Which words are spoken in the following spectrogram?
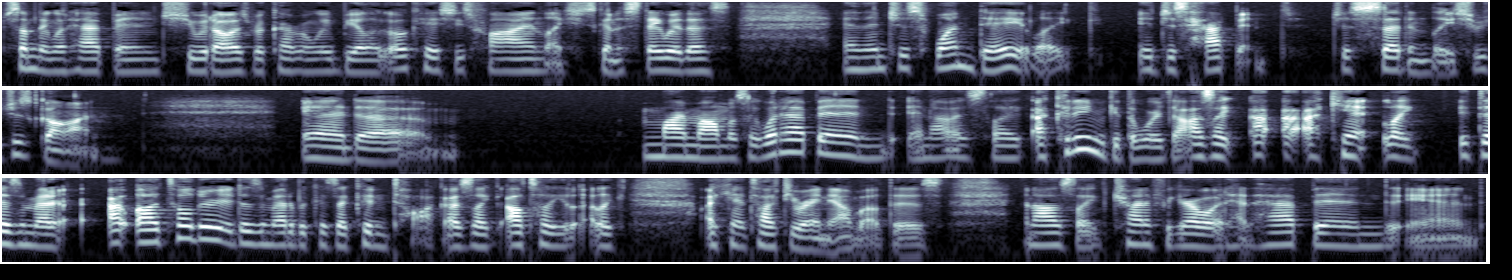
something would happen, she would always recover, and we'd be like, okay, she's fine, like she's gonna stay with us. And then just one day, like it just happened, just suddenly, she was just gone. And um, my mom was like, "What happened?" And I was like, I couldn't even get the words out. I was like, I, I can't, like, it doesn't matter. I, I, told her it doesn't matter because I couldn't talk. I was like, I'll tell you, like, I can't talk to you right now about this. And I was like trying to figure out what had happened, and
